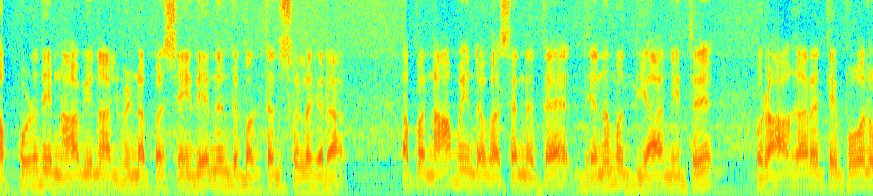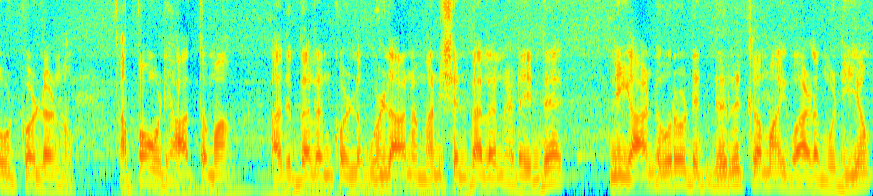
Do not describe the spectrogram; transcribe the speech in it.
அப்பொழுது நாவினால் விண்ணப்பம் செய்தேன் என்று பக்தன் சொல்லுகிறார். அப்போ நாம் இந்த வசனத்தை தினமும் தியானித்து ஒரு ஆகாரத்தை போல உட்கொள்ளணும். அப்போ உங்களுடைய ஆத்மா அது பலன் கொள்ளும். உள்ளான மனுஷன் பலன் அடைந்து நீங்கள் ஆண்டவரோடு நெருக்கமாய் வாழ முடியும்.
